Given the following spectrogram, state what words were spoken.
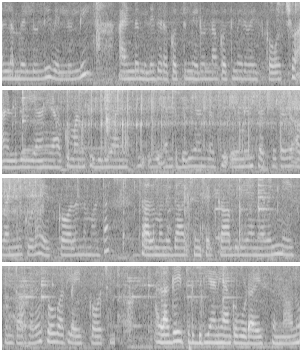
అల్లం వెల్లుల్లి వెల్లుల్లి అండ్ మీ దగ్గర కొత్తిమీర ఉన్న కొత్తిమీర వేసుకోవచ్చు. అండ్ బిర్యానీ ఆకు మనకి బిర్యానీకి అంటే బిర్యానీలకి ఏమేమి సరిపోతాయో అవన్నీ కూడా వేసుకోవాలన్నమాట. చాలామంది దాల్చిన చెక్క బిర్యానీ అవన్నీ వేసుకుంటారు కదా సో అట్లా వేసుకోవచ్చు. అలాగే ఇప్పుడు బిర్యానీ ఆకు కూడా వేస్తున్నాను.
